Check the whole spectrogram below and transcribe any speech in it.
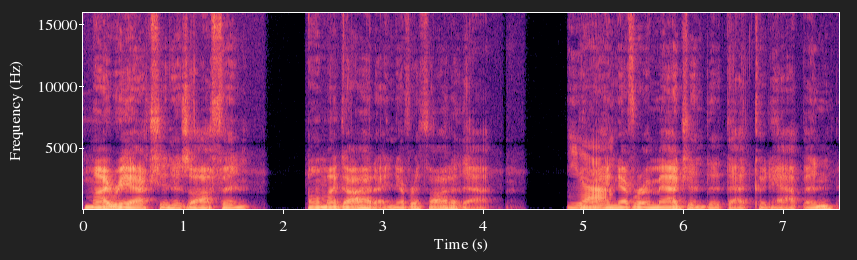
my reaction is often, oh my God, I never thought of that. You know, yeah I never imagined that that could happen.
